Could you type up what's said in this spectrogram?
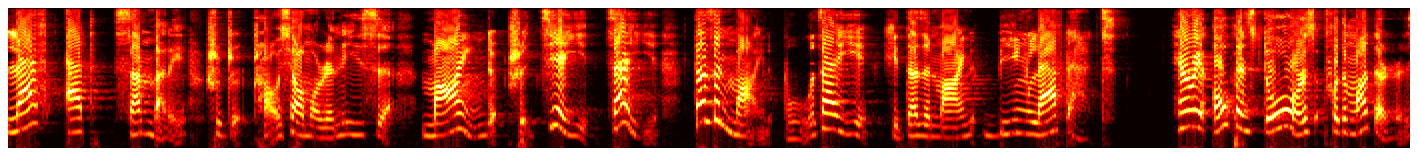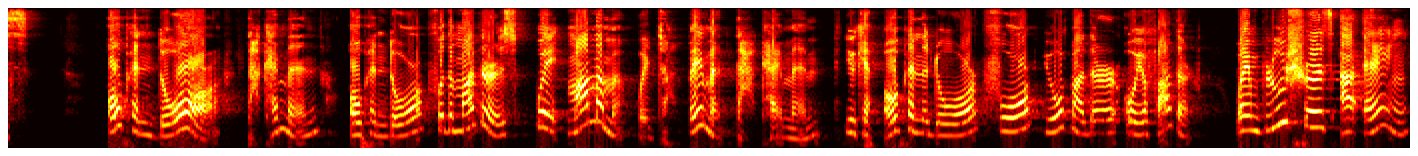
Laugh at somebody 是指嘲笑某人的意思。Mind 是介意、在意。Doesn't mind 不在意。He doesn't mind being laughed at。Henry opens doors for the mothers. Open door 打开门。Open door for the mothers 为妈妈们、为长辈们打开门。you can open the door for your mother or your father. When blue shirts are in,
